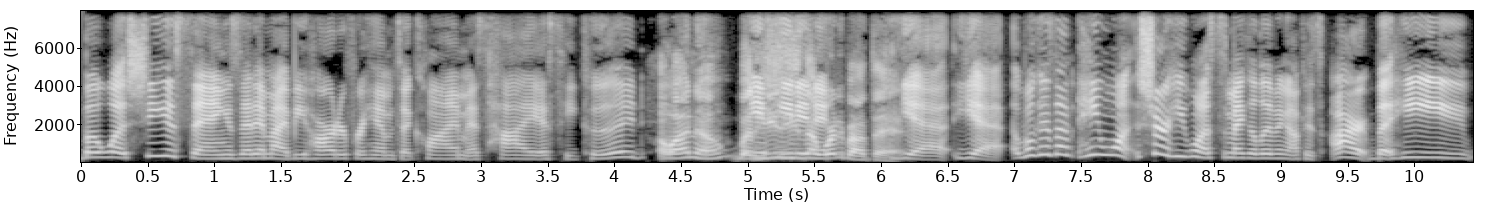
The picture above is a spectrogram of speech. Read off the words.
but what she is saying is that it might be harder for him to climb as high as he could. Oh, I know, but he, he he's not worried about that. Yeah, yeah. Because I, he wants, sure, he wants to make a living off his art, but he,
